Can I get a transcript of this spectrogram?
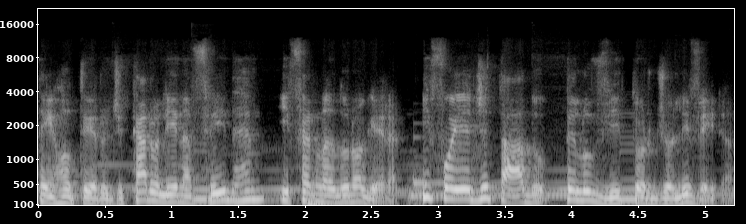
Tem roteiro de Carolina Friedman e Fernando Nogueira. E foi editado pelo Vitor de Oliveira.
